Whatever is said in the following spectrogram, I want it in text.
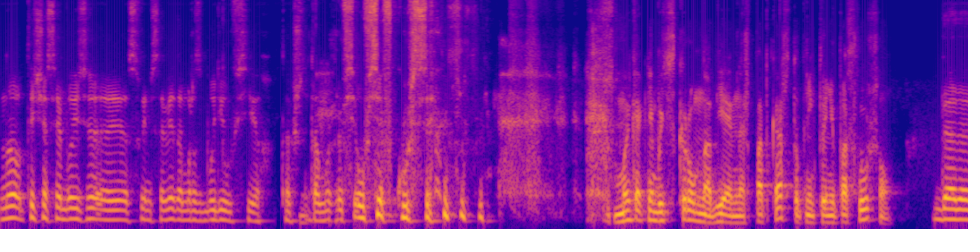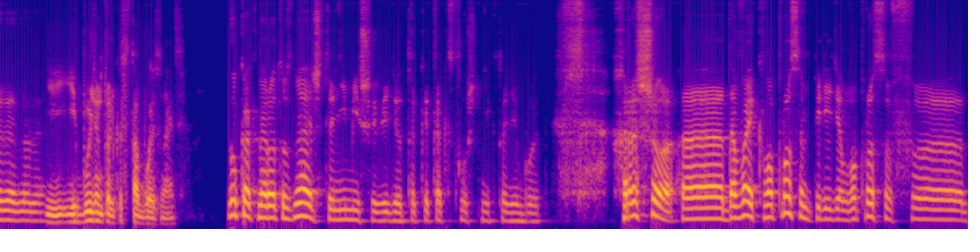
Но ты сейчас, я боюсь, э, своим советом разбудил всех. Так что там уже все, у всех в курсе. Мы как-нибудь скромно объявим наш подкаст, чтобы никто не послушал. Да, да, да, да. И, и будем только с тобой знать. Ну, как народ узнает, что не Миша ведет, так и так слушать никто не будет. Хорошо, э, давай к вопросам перейдем. Вопросов э,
